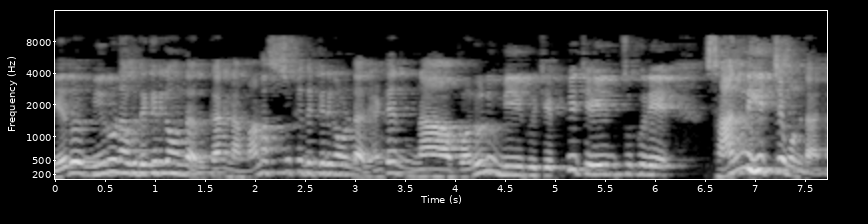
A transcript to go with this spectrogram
ఏదో మీరు నాకు దగ్గరగా ఉన్నారు కానీ నా మనస్సుకి దగ్గరగా ఉండాలి. అంటే నా పనులు మీకు చెప్పి చేయించుకునే సాన్నిహిత్యం ఉండాలి.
